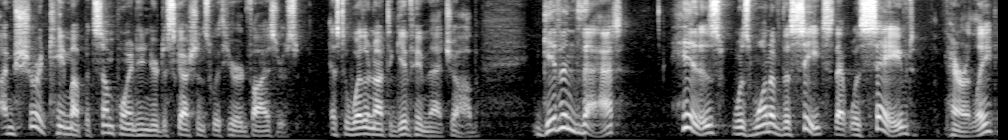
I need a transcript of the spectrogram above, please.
I'm sure it came up at some point in your discussions with your advisors as to whether or not to give him that job. Given that his was one of the seats that was saved, apparently,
